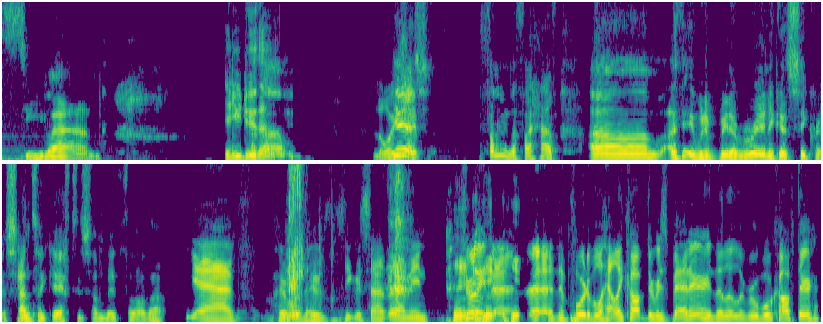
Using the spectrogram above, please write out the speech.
Sealand. Can you do that? Um, Lordship. yes. Funnily enough, I have. Um, I think it would have been a really good secret Santa gift if somebody had thought of that. Yeah, who was who's the Secret Santa? I mean, surely the, the, the portable helicopter was better, the little robocopter,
